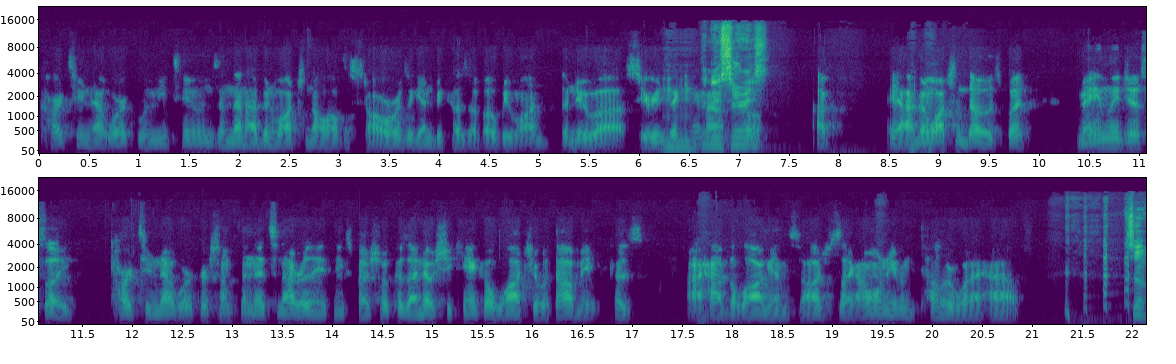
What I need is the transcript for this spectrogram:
Cartoon Network, Looney Tunes, and then I've been watching all the Star Wars again because of Obi Wan, the new uh, series that Mhm. came The out. new So series. I, yeah, I've been watching those, but mainly just like Cartoon Network or something. It's not really anything special because I know she can't go watch it without me because I have the login. So I was just like, I won't even tell her what I have. So,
